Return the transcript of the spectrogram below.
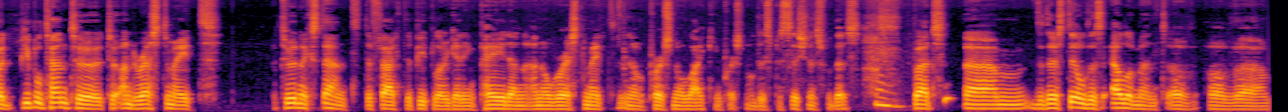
but people tend to to underestimate to an extent the fact that people are getting paid and, and overestimate you know personal liking personal dispositions for this mm. but um, there's still this element of of uh,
